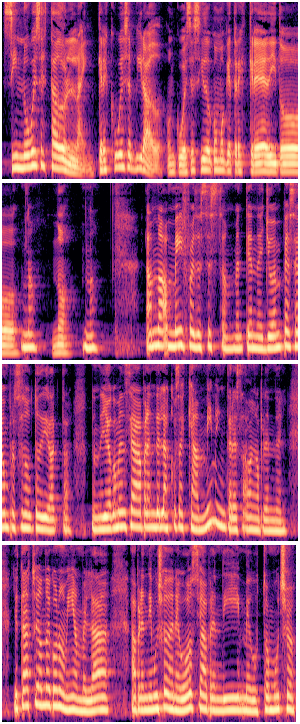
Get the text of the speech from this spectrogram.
si no hubiese estado online, ¿crees que hubiese virado? Aunque hubiese sido como que tres créditos. No. No. No. I'm not made for the system, ¿me entiendes? Yo empecé un proceso autodidacta, donde yo comencé a aprender las cosas que a mí me interesaban aprender. Yo estaba estudiando economía, en verdad. Aprendí mucho de negocio, aprendí, me gustó mucho.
